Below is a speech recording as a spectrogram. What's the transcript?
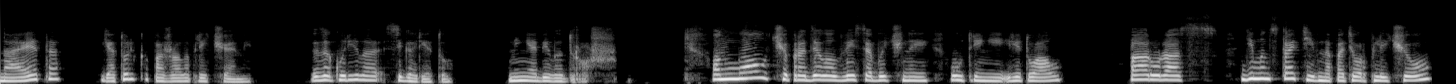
На это я только пожала плечами. Закурила сигарету. Меня била дрожь. Он молча проделал весь обычный утренний ритуал, пару раз демонстративно потер плечо.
